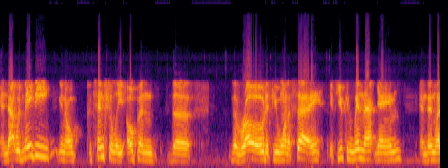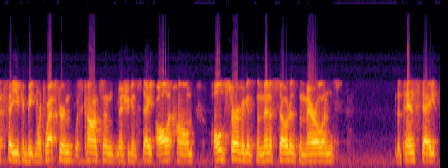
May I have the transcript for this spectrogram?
and that would maybe, you know, potentially open the the road, if you want to say, if you can win that game, and then let's say you can beat Northwestern, Wisconsin, Michigan State all at home, hold serve against the Minnesotas, the Marylands, the Penn States,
